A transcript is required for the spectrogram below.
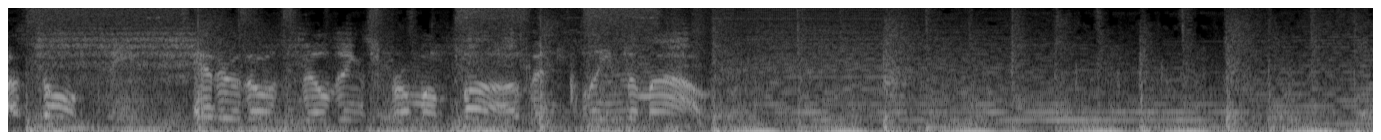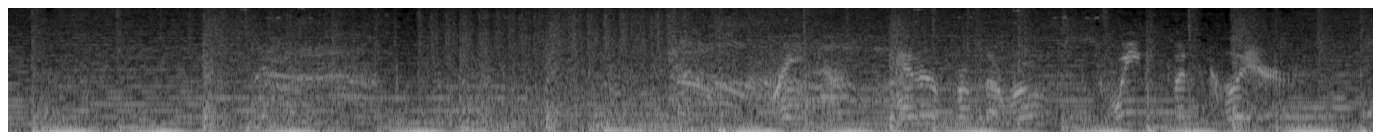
Assault teams, enter those buildings from above and clean them out. Rangers, enter from the roof, sweep and clear.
